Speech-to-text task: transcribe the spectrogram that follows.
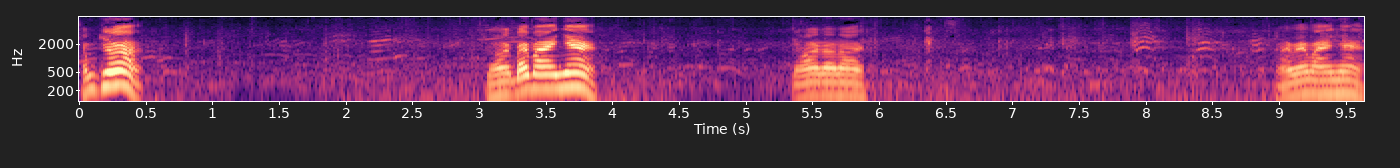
không chưa? Rồi bye bye nha. Rồi rồi rồi. Rồi bye bye nha.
